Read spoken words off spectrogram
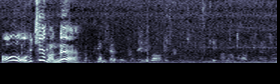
어, 오비티가 낫네. 내리막 계산하거나 8만.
